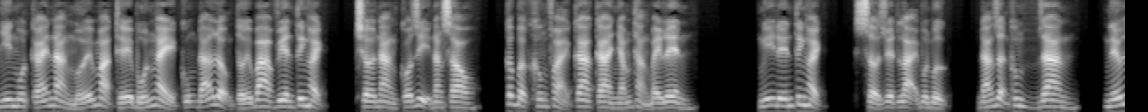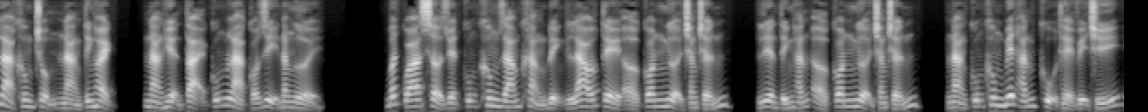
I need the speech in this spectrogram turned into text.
Nhìn một cái nàng mới mà thế 4 ngày cũng đã lộng tới 3 viên tinh hoạch, chờ nàng có dị năng sau, cấp bậc không phải ca ca nhắm thẳng bay lên. Nghĩ đến tinh hoạch, sở duyệt lại buồn bực, đáng giận không gian, nếu là không trộm nàng tinh hoạch, nàng hiện tại cũng là có dị năng người. Bất quá sở duyệt cũng không dám khẳng định lao tề ở con ngựa trăng chấn, liền tính hắn ở con ngựa trăng chấn, nàng cũng không biết hắn cụ thể vị trí,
